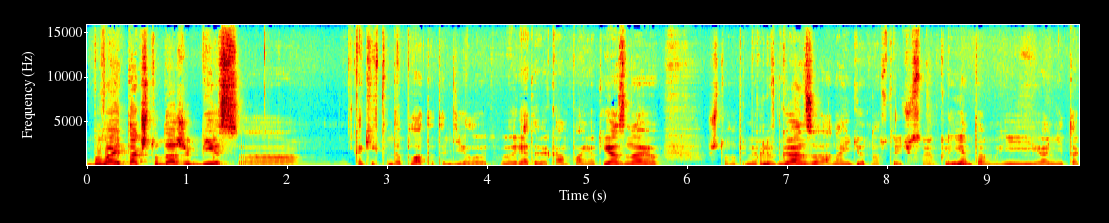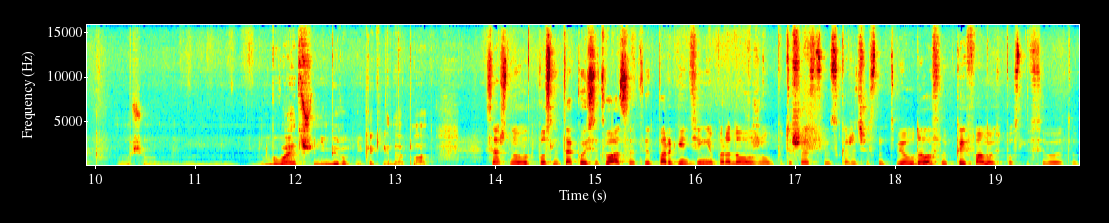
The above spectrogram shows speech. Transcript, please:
Бывает так, что даже без а, каких-то доплат это делают в ряд авиакомпаний. Вот я знаю, что, например, Люфтганза, она идет навстречу своим клиентам, и они так, в общем, бывает, что не берут никаких доплат. Саш, ну вот после такой ситуации ты по Аргентине продолжил путешествовать. Скажи честно, тебе удалось кайфануть после всего этого?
